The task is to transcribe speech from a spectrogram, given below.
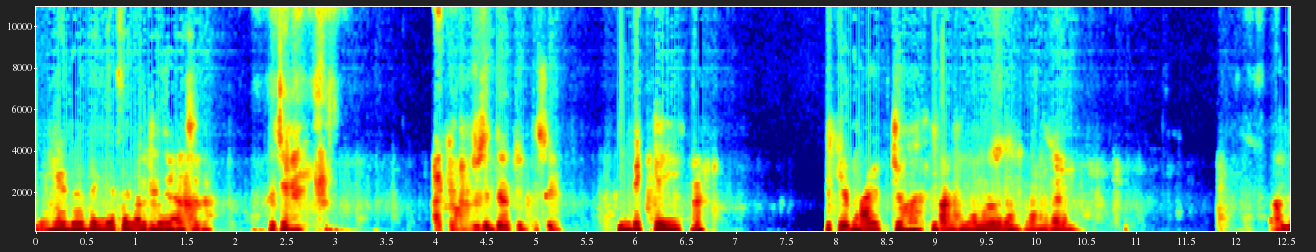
হৃদয় দিন গেছে গা রীতি ধুইয়া। আছে না রীতি নেই আগে অন্য যদি দেওয়া চলতেছে দেখতেই হ্যাঁ দেখে যাবেন বাড়ির কি হয় কারণ আমি আমরা যাবেন আমরা যাবেন আমি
